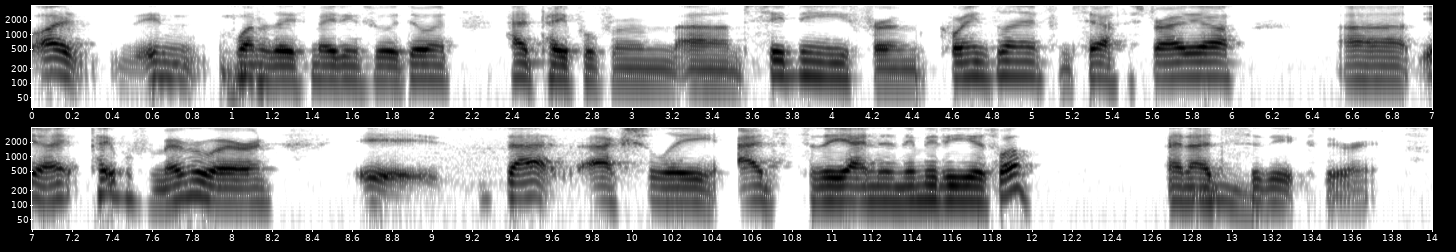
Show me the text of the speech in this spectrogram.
I, in one of these meetings we were doing, had people from um, Sydney, from Queensland, from South Australia, uh, you know, people from everywhere. And it, that actually adds to the anonymity as well and adds mm. to the experience.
